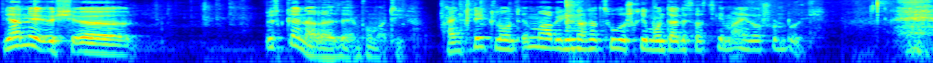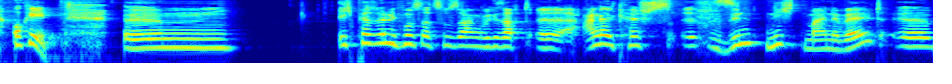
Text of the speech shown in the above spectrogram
Ja, nee, ich äh, ist generell sehr informativ. Ein Klick lohnt immer, habe ich ihm noch dazu geschrieben und dann ist das Thema eigentlich auch schon durch. Okay. Ähm, ich persönlich muss dazu sagen, wie gesagt, äh, Angelcaches äh, sind nicht meine Welt, äh,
